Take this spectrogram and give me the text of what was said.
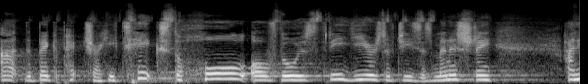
at the big picture. He takes the whole of those three years of Jesus' ministry and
